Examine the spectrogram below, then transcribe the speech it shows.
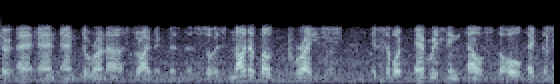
to, and and to run a thriving business. So it's not about price; it's about everything else, the whole ecosystem.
